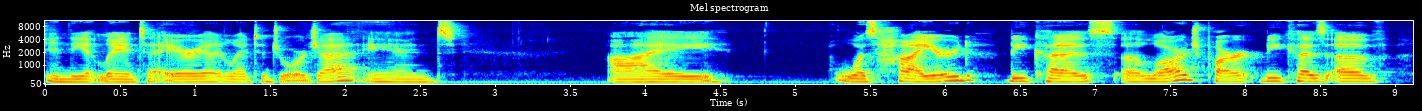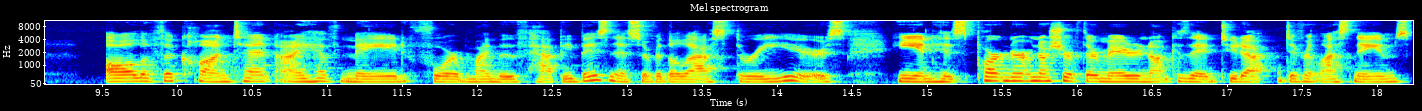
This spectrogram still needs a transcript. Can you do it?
in the Atlanta area, Atlanta, Georgia, and I was hired because a large part because of all of the content I have made for my Move Happy business over the last three years. He and his partner, I'm not sure if they're married or not because they had two different last names,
